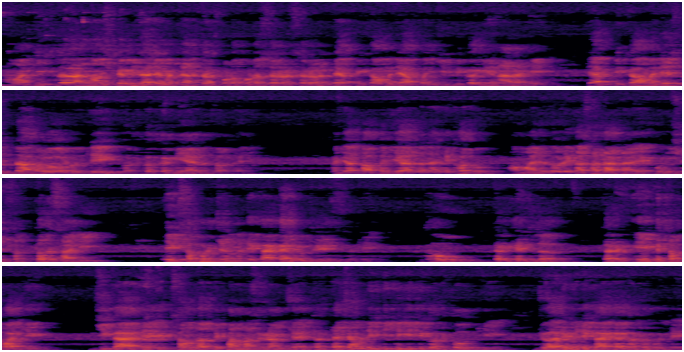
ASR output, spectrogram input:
मातीतलं अन्नांश कमी झाले म्हटल्यानंतर थोडं थोडं सरळ सरळ त्या पिकामध्ये आपण जी पिकं घेणार आहे त्या पिकामध्ये सुद्धा हळूहळू ते घटक कमी यायला चालत आहे म्हणजे आता आपण जे अन्नधान्य खातो माझ्याजवळ एक असा डाटा आहे एकोणीसशे सत्तर साली एक सफरचंदमध्ये काय काय न्यूट्रिएंट्स होते? गहू जर घेतलं तर एक चपाती जी काय आहे समजा ती पन्नास ग्रामची आहे तर त्याच्यामध्ये किती किती घटकं होती? ज्वारीमध्ये काय काय घटक होते?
